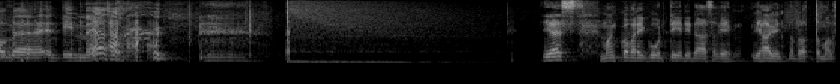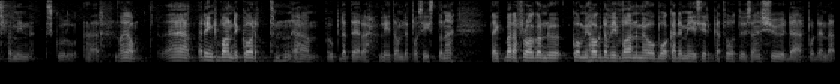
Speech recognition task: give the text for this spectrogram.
om eh, en timme. Alltså. Yes, Manko har varit i god tid idag så vi, vi har ju inte något bråttom alls för min skull här. Nåja, eh, äh, rinkbandy kort, eh, jag har uppdaterat lite om det på sistone. Tänkte bara fråga om du kom ihåg då vi vann med Åbo Akademi cirka 2007 där på den där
